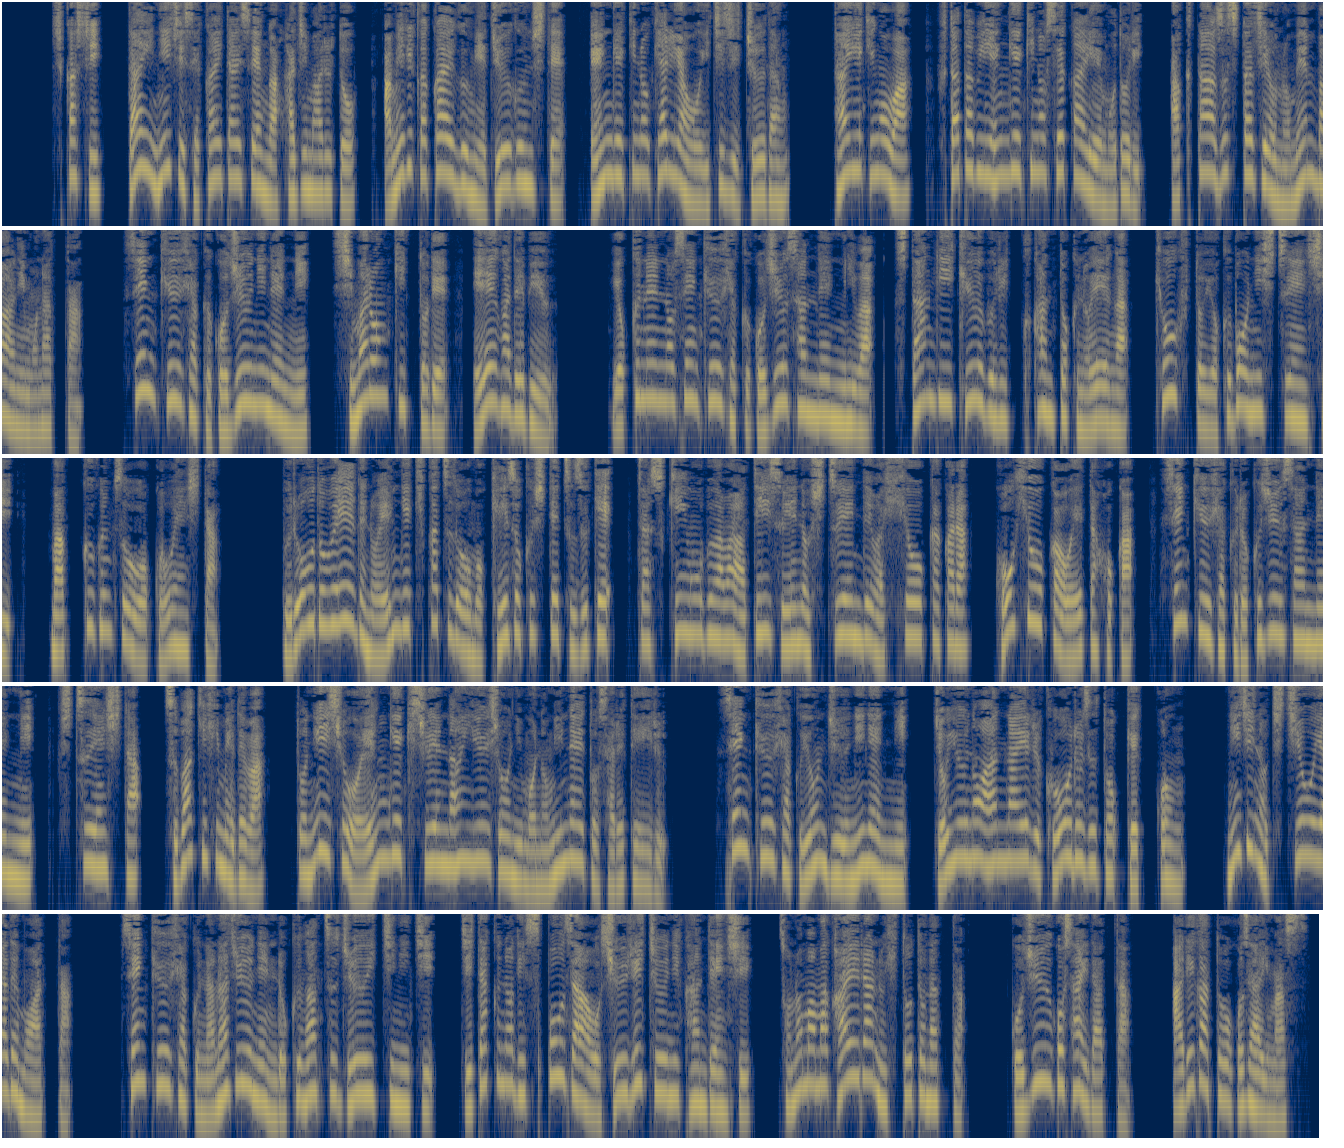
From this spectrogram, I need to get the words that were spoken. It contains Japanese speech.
しかし、第二次世界大戦が始まると、アメリカ海軍へ従軍して、演劇のキャリアを一時中断。退役後は、再び演劇の世界へ戻り、アクターズスタジオのメンバーにもなった。1952年に、シマロンキッドで映画デビュー。翌年の1953年には、スタンリー・キューブリック監督の映画、恐怖と欲望に出演し、マック軍曹を好演した。ブロードウェイでの演劇活動も継続して続け、ザ・スキン・オブ・アワー・ティースへの出演では批評家から高評価を得たほか、1963年に出演した椿姫ではトニー賞演劇主演男優賞にもノミネートされている。1942年に女優のアンナ・エル・クオールズと結婚。二児の父親でもあった。1970年6月11日、自宅のディスポーザーを修理中に感電し、そのまま帰らぬ人となった。55歳だった。ありがとうございます。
